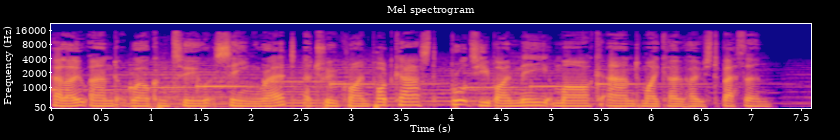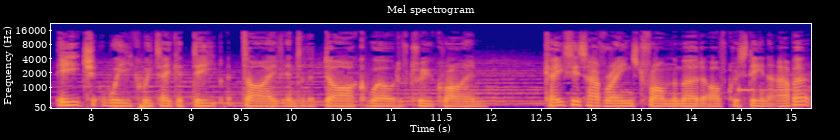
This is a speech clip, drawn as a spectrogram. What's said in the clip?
Hello and welcome to Seeing Red, a true crime podcast brought to you by me, Mark, and my co host Bethan. Each week we take a deep dive into the dark world of true crime. Cases have ranged from the murder of Christina Abbott,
